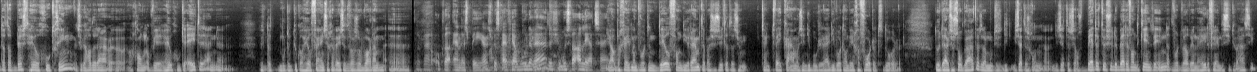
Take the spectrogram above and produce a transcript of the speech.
dat dat best heel goed ging. Ze hadden daar uh, gewoon ook weer heel goed te eten. En uh, dus dat moet natuurlijk al heel fijn zijn geweest. Het was al warm. Uh, er waren ook wel NSB'ers, beschrijft jouw moeder, hè? Dus je moest wel alert zijn. Ja, op een gegeven moment wordt een deel van die ruimte waar ze zitten, dat zijn twee kamers in die boerderij, die wordt dan weer gevorderd door, door Duitse soldaten. Dan moeten ze, die, die, zetten gewoon, eh, die zetten zelfs bedden tussen de bedden van de kinderen in. Dat wordt wel weer een hele vreemde situatie.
